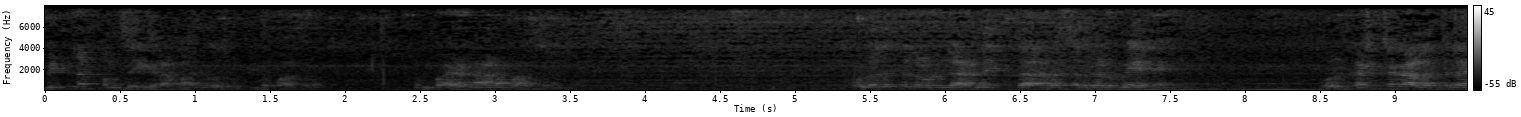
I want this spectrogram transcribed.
விண்ணப்பம் செய்கிற மாதிரி ஒரு இந்த பாசனம் ரொம்ப அழகான பாசனம் உலகத்தில் உள்ள அனைத்து அரசர்களுமே ஒரு கஷ்ட காலத்தில்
